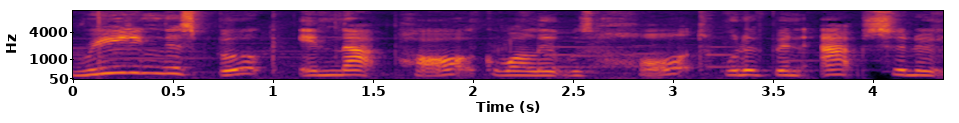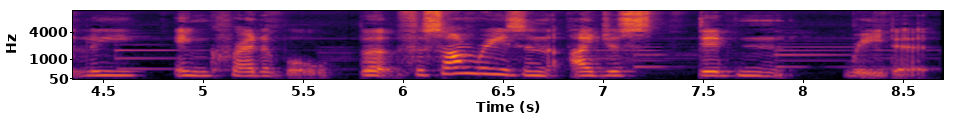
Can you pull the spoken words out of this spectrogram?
Reading this book in that park while it was hot would have been absolutely incredible, but for some reason I just didn't read it.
